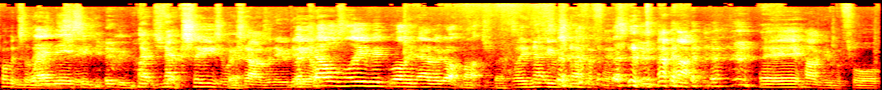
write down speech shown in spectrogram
Probably till the when is he going to be match Next, fit? next season when he Yeah. signs a new deal. McCall's leaving. Well, he never got match fit. Well, he, ne- he was never fit. uh, I'll give him a four. I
